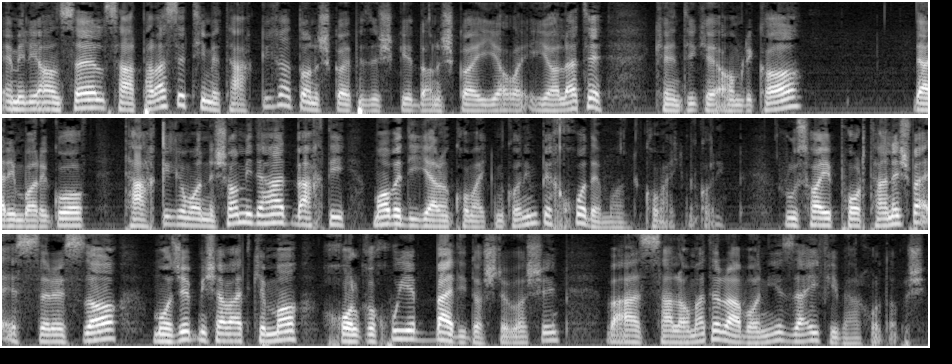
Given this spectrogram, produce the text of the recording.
امیلی آنسل سرپرست تیم تحقیق دانشگاه پزشکی دانشگاه ایالت کنتیک آمریکا در این باره گفت تحقیق ما نشان می‌دهد وقتی ما به دیگران کمک می‌کنیم به خودمان کمک می‌کنیم. روزهای پرتنش و استرسزا موجب می شود که ما خلق خوی بدی داشته باشیم و از سلامت روانی ضعیفی برخوردار باشیم.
